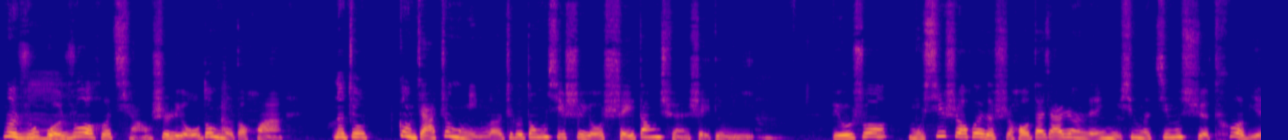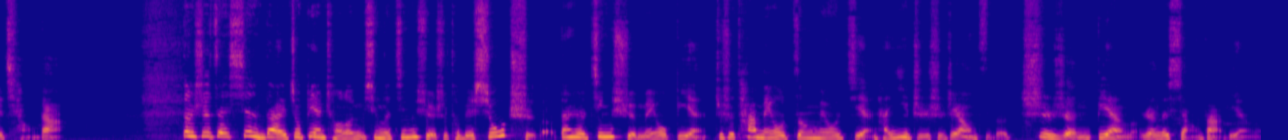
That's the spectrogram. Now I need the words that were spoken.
那如果弱和强是流动的的话，那就更加证明了这个东西是由谁当权谁定义。比如说母系社会的时候，大家认为女性的精血特别强大。但是在现代就变成了女性的经血是特别羞耻的，但是经血没有变，就是它没有增没有减，它一直是这样子的，是人变了，人的想法变了。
